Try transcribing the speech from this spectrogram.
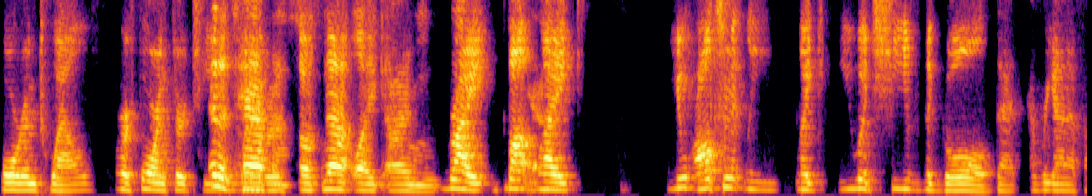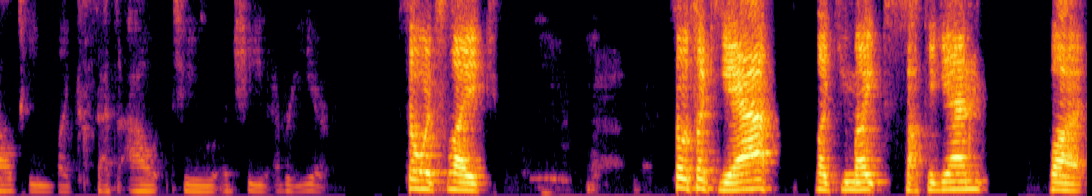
four and twelve or four and thirteen, and it's happened. So it's not like I'm right, but yeah. like you ultimately like you achieve the goal that every NFL team like sets out to achieve every year. So it's like so it's like, yeah, like you might suck again, but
